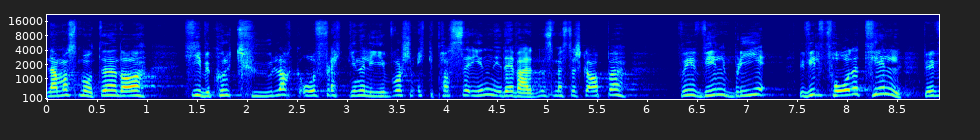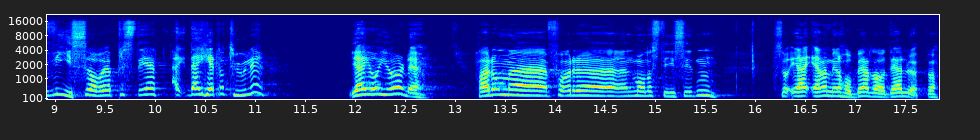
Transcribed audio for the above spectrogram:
La meg måte da hive korrekturlakk over flekkene i livet vårt som ikke passer inn i det verdensmesterskapet. For vi vil, bli, vi vil få det til. Vi vil vise hva vi har prestert. Det er helt naturlig. Jeg òg gjør det. Her om, eh, For eh, en måneds tid siden så jeg, En av mine hobbyer da, det er løpe.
